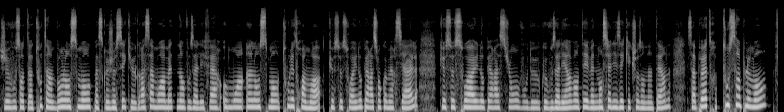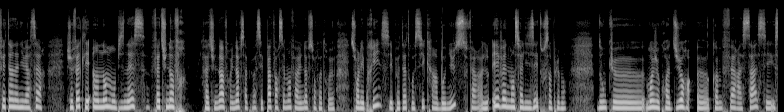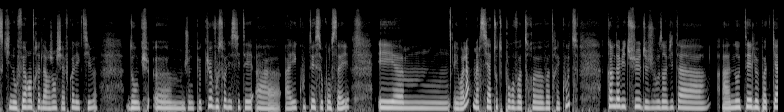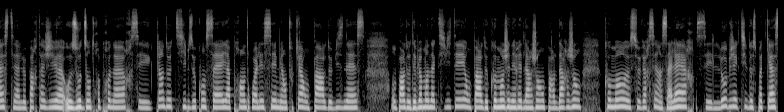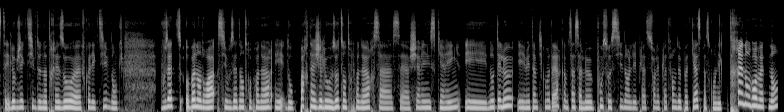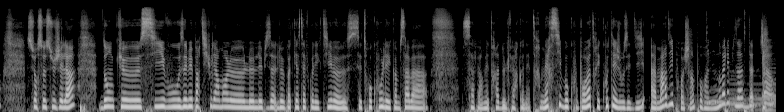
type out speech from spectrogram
Je vous souhaite un, tout un bon lancement parce que je sais que grâce à moi, maintenant, vous allez faire au moins un lancement tous les trois mois, que ce soit une opération commerciale, que ce soit une opération que vous allez inventer, événementialiser quelque chose en interne. Ça peut être tout simplement fêter un anniversaire. Je fête les un an de mon business, faites une offre faites une offre. Une offre, ça c'est pas forcément faire une offre sur votre sur les prix, c'est peut-être aussi créer un bonus, faire événementialiser tout simplement. Donc euh, moi je crois dur euh, comme faire à ça, c'est ce qui nous fait rentrer de l'argent chez F Collective. Donc, euh, je ne peux que vous solliciter à, écouter ce conseil. Et, voilà, merci à toutes pour votre écoute. Comme d'habitude, je vous invite à, noter le podcast et à le partager aux autres entrepreneurs. C'est plein de tips, de conseils à prendre ou à laisser, mais en tout cas, on parle de business, on parle de développement d'activité, on parle de comment générer de l'argent, on parle d'argent, comment euh, se verser un salaire. C'est l'objectif de ce podcast et l'objectif de notre réseau euh, F Collectif. Donc, vous êtes au bon endroit si vous êtes entrepreneur et donc partagez-le aux autres entrepreneurs. Ça, c'est sharing is caring et notez-le et mettez un petit commentaire comme ça, ça le pousse aussi dans les sur les plateformes de podcast parce qu'on est très nombreux maintenant sur ce sujet-là. Donc, euh, si vous aimez particulièrement le, le podcast F Collective, euh, c'est trop cool et comme ça, bah ça permettra de le faire connaître. Merci beaucoup pour votre écoute et je vous ai dit à mardi prochain pour un nouvel épisode. Ciao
